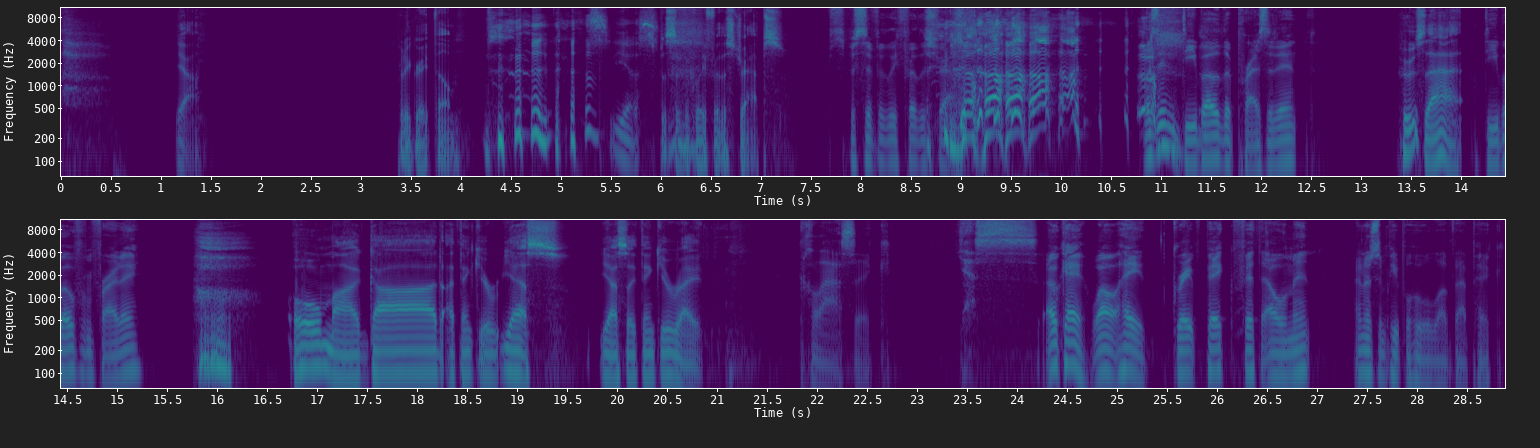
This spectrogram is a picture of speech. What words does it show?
Yeah. Pretty great film, yes. specifically for the straps. specifically for the strap. Wasn't Deebo the president? Who's that? Deebo from Friday? Oh my God. I think you're, yes. Yes, I think you're right. Classic. Yes. Okay. Well, hey, great pick. Fifth element. I know some people who will love that pick.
